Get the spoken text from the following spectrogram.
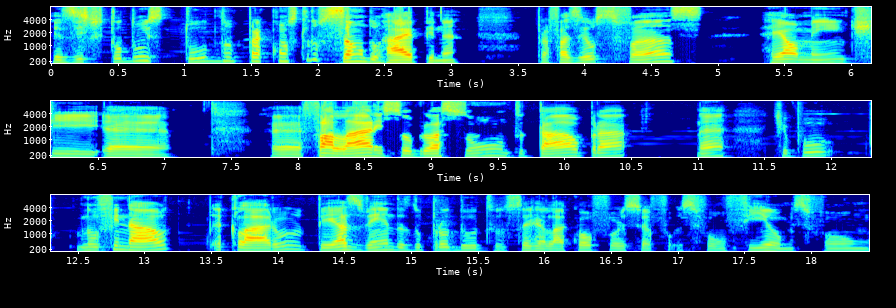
existe todo um estudo para construção do hype, né? Para fazer os fãs realmente é, é, falarem sobre o assunto tal, para, né? Tipo, no final, é claro, ter as vendas do produto, seja lá qual for, se for, se for um filme, se for um,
